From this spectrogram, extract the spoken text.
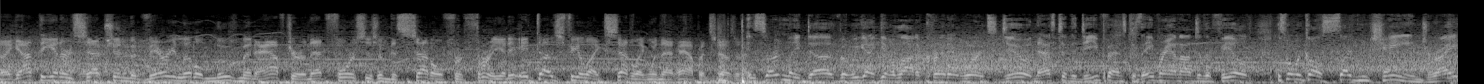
They got the interception, but very little movement after, and that forces them to settle for three. And it, it does feel like settling when that happens, doesn't it? It certainly does, but we got to give a lot of credit where it's due, and that's to the defense because they ran onto the field. Is what we call sudden change, right?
